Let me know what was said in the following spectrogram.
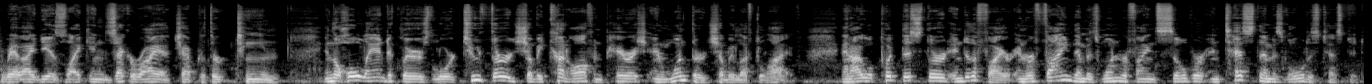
We have ideas like in Zechariah chapter 13. In the whole land declares the Lord, two thirds shall be cut off and perish, and one third shall be left alive. And I will put this third into the fire, and refine them as one refines silver, and test them as gold is tested.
